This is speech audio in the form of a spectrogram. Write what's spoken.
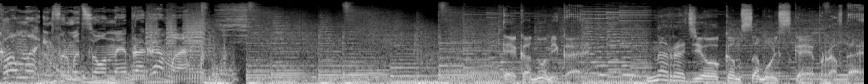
Рекламно-информационная программа. «Экономика» на радио «Комсомольская правда».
